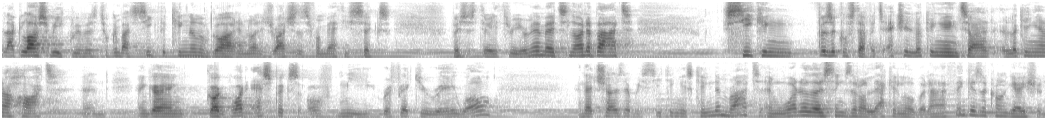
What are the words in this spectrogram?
like last week, we were talking about seek the kingdom of God and not his righteousness from Matthew 6, verses 33. Remember, it's not about seeking physical stuff. It's actually looking inside, looking in our heart, and, and going, God, what aspects of me reflect you really well? And that shows that we're seeking his kingdom, right? And what are those things that are lacking a little bit? And I think as a congregation,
